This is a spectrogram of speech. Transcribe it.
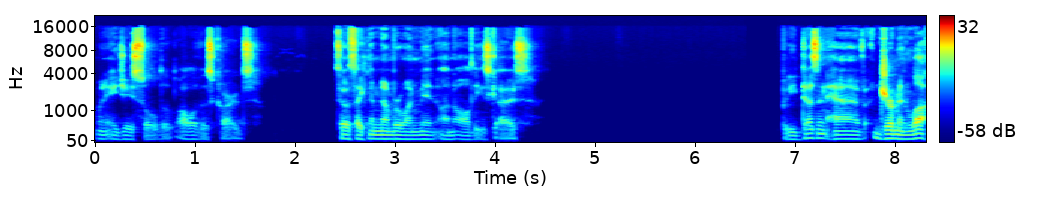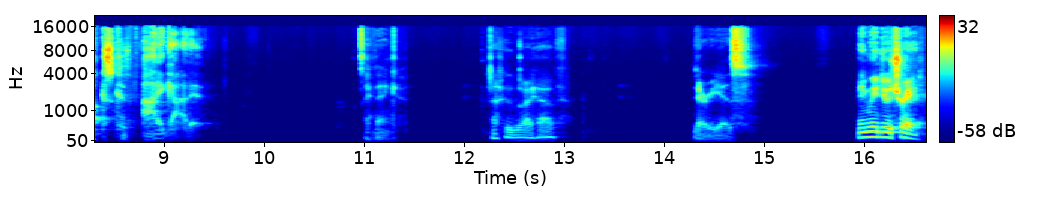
when AJ sold all of his cards. So it's like the number one mint on all these guys. But he doesn't have German Lux because I got it. I think. Is that who I have? There he is. Maybe we do a trade.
